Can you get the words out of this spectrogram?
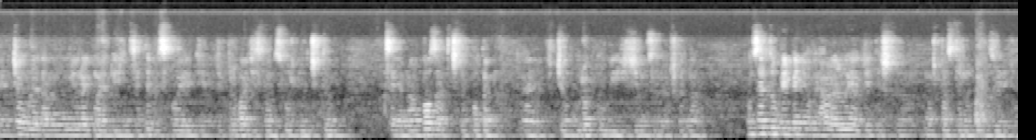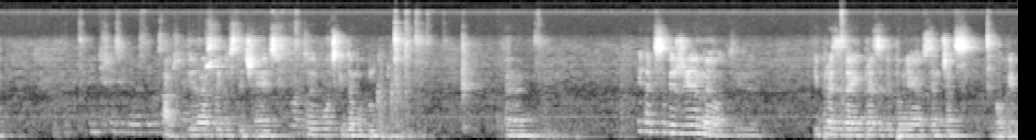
E, Ciągle tam Jurek ma jakieś inicjatywy swoje, gdzie, gdzie prowadzi swoją służbę, czy to Ksenia na obozach, czy to potem e, w ciągu roku jeździmy sobie na przykład na koncerty uwielbieniowe Halleluja, gdzie też to nasz pastor organizuje. Jest 11 A, stycznia. 11 stycznia jest w Łódzkim Domu Kultury. I tak sobie żyjemy od y, imprezy do imprezy, wypełniając ten czas Bogiem,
